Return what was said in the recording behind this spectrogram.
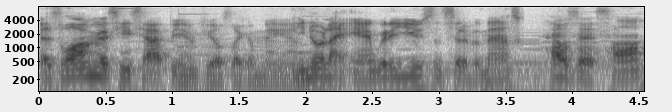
As long as he's happy and feels like a man. You know what I am gonna use instead of a mask? How's this, huh?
